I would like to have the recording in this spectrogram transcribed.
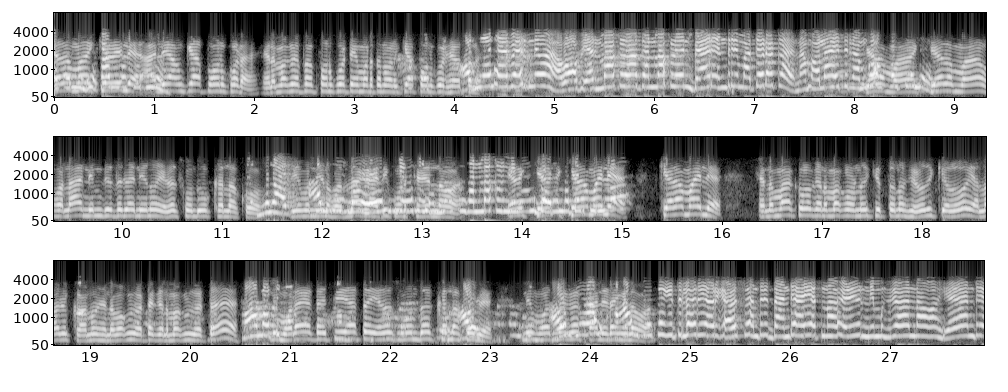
ಕೇಳಮ್ಮ ಕೇಳಿ ಕೇಳಿಲ್ಲ ಬೇಕಾದ್ರೆ ಅಲ್ಲಿ ಅವ್ನ ಫೋನ್ ಕೊಡ. ಹೆಣ್ಮಕ್ಳ ಫೋನ್ ಕೊಟ್ಟು ಏನ್ ಮಾಡ್ತಾನ ಅವ್ನ ಫೋನ್ ಕೊಟ್ಟು ಹೇಳ್ತಾನ. ಅದ್ನೇನ್ ಹೇಳ್ಬೇಡ್ರಿ ನೀವು? ಅವ್ ಹೆಣ್ಮಕ್ಳು ಗಂಡ್ ಮಕ್ಳು ಏನ್ ಬ್ಯಾರೆ ಏನ್ರಿ ಮಾತಾಡಕ? ನಮ್ಮ ಹೊಲ ಐತ್ರಿ ನಮ್ಗೆ ಕೇಳಮ್ಮ ಕೇಳಮ್ಮ ಹೊಲ ನಿಮ್ದಿದ್ರೆ ನೀನು ಎಳಸ್ಕೊಂಡು ಹೋಗಲ್ಲ ನೀವು. ನೀನು ಕೊಡ್ತೀರಿ ಕೇಳಮ್ಮ ಇಲ್ಲಿ ಕೇಳಮ್ಮ ಇಲ್ಲಿ. ಹೆಣ್ಮಕ್ಳು ಗಂಡ ಮಕ್ಳು ಅನ್ನೋದಕ್ಕಿಂತ ಹೇಳೋದು ಕೇಳು. ಎಲ್ಲಾರು ಕಾನೂನು ಹೆಣ್ಮಕ್ಳು ಗಟ್ಟ ಗಂಡ ಮಕ್ಳು ಗಟ್ಟ ಮೊಳ ಎಟ್ಟೈತಿ ಅಟ್ಟ ಏನೋ ಮುಂದ ಕಲ್ಲ ಹಾಕೋರಿ ನಿಮ್ ಹೊಲ್ದಾಗ ಕಾಲ್ ಇಡಂಗಿಲ್ಲ ಅವ. ಬೇಕಾಗಿತ್ತಿಲ್ಲ ರೀ ಅವ್ರಿಗೆ ದಂಡೆ ಆಯ್ತು ನಾವು ಹೇಳಿ ನಿಮ್ಗ. ನಾವು ಹೇಳನ್ರಿ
